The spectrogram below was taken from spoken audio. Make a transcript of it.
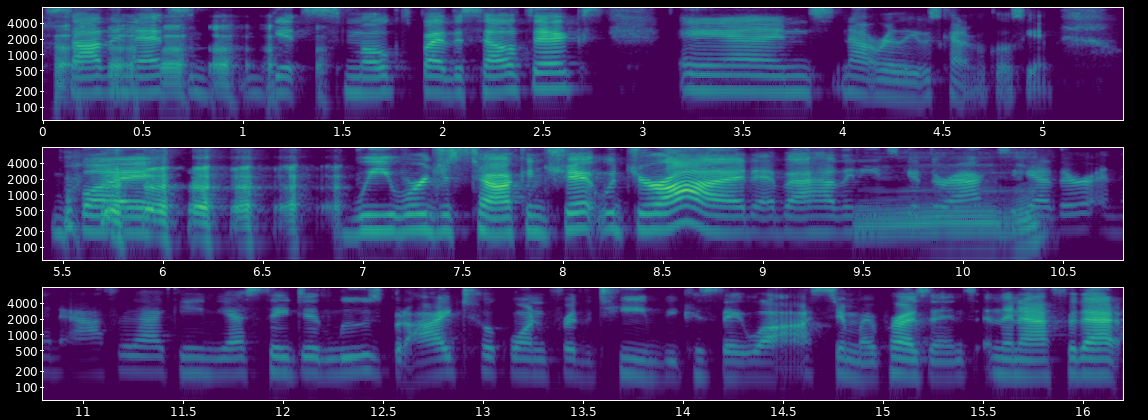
saw the Nets get smoked by the Celtics. And not really, it was kind of a close game. But we were just talking shit with Jarod about how they need to get their act Mhm. together. And then after that game, yes, they did lose, but I took one for the team because they lost in my presence. And then after that,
